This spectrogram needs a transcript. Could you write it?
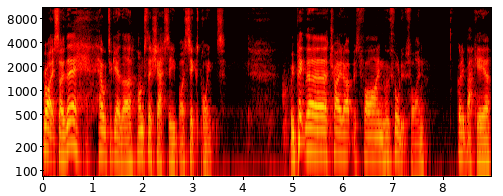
Right, so they're held together onto the chassis by six points. We picked the trailer up, it's fine, we thought it was fine. Got it back here.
